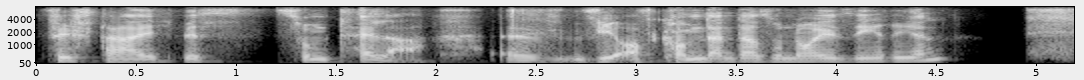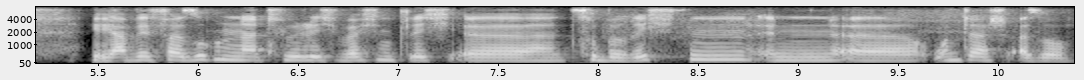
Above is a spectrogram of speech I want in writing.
Fischteich bis zum Teller. Äh, wie oft kommen dann da so neue Serien? Ja, wir versuchen natürlich wöchentlich äh, zu berichten in äh, unter, also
